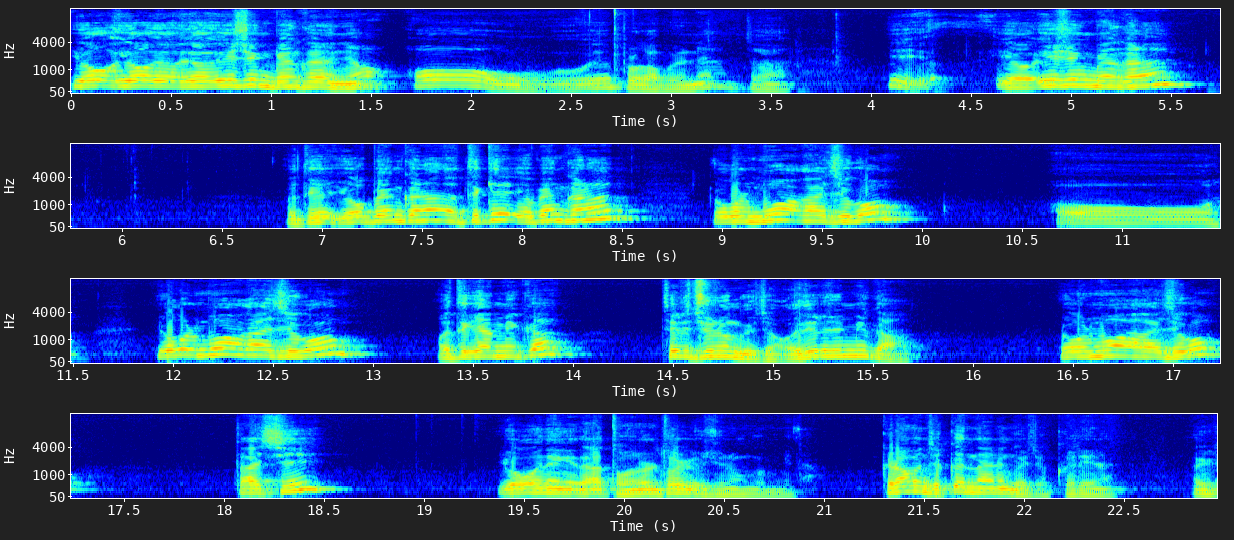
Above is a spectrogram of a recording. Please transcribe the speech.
요, 요, 요, 요 이슈잉 뱅크는요, 오, 옆으로 가버리네. 자, 이, 요 이슈잉 뱅크는, 어떻게, 요 뱅크는 어떻게, 요 뱅크는 요걸 모아가지고, 어, 요걸 모아가지고, 어떻게 합니까? 저리 주는 거죠. 어디로 줍니까? 요걸 모아가지고, 다시 요 은행에다 돈을 돌려주는 겁니다. 그러면 이제 끝나는 거죠. 거래는.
